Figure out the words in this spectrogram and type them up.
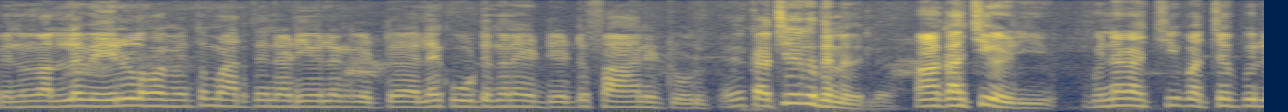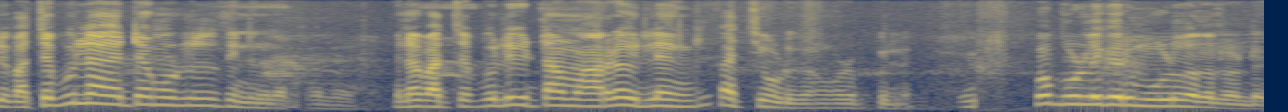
പിന്നെ നല്ല വെയിലുള്ള സമയത്ത് മരത്തിന്റെ അടിയെല്ലാം കെട്ടുക. അല്ലെങ്കിൽ കൂട്ടിൽ തന്നെ കെട്ടിയിട്ട് ഫാൻ ഇട്ട് കൊടുക്കുക. കച്ചിയൊക്കെ തിന്നതില്ലേ ആ കച്ചി കഴിയും. പിന്നെ കച്ചി പച്ചപ്പുല്ല്. പച്ചപ്പുല്ല ഏറ്റവും കൂടുതൽ തിന്നുന്നത്. പിന്നെ പച്ചപ്പുല്ല് കിട്ടാൻ മാർഗം ഇല്ലെങ്കിൽ കച്ചി കൊടുക്കാം കുഴപ്പമില്ല. ഇപ്പൊ പുള്ളിക്ക് ഒരു മൂഡ് വന്നിട്ടുണ്ട്.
